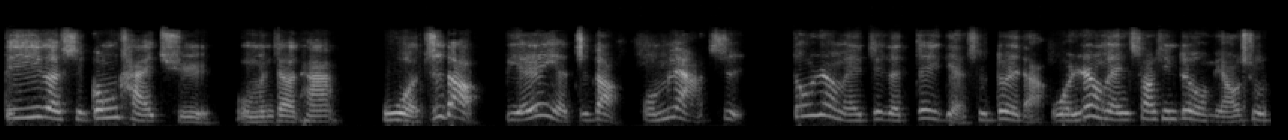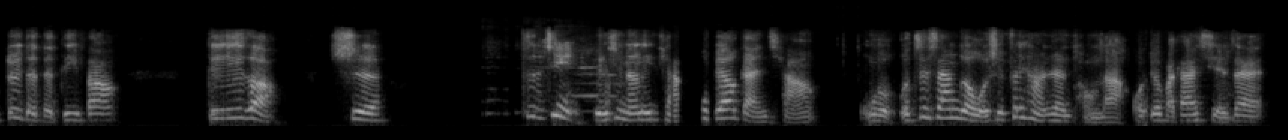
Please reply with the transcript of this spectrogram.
第一个是公开区，我们叫它我知道，别人也知道，我们俩是都认为这个这一点是对的。我认为绍兴对我描述对的的地方，第一个是自信、学习能力强、目标感强。我我这三个我是非常认同的，我就把它写在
